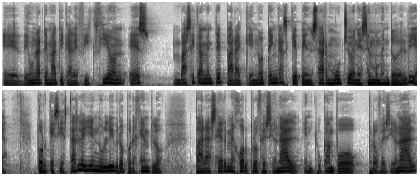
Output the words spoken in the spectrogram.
eh, de una temática de ficción es básicamente para que no tengas que pensar mucho en ese momento del día. Porque si estás leyendo un libro, por ejemplo, para ser mejor profesional en tu campo profesional,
